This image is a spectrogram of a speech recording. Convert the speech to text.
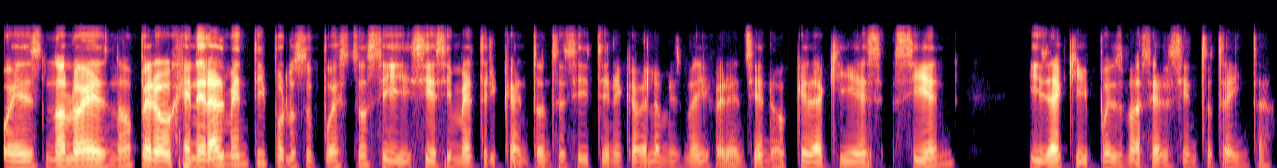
pues no lo es, ¿no? Pero generalmente y por los supuestos sí, sí es simétrica, entonces sí tiene que haber la misma diferencia, ¿no? Que de aquí es 100 y de aquí pues va a ser 130.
